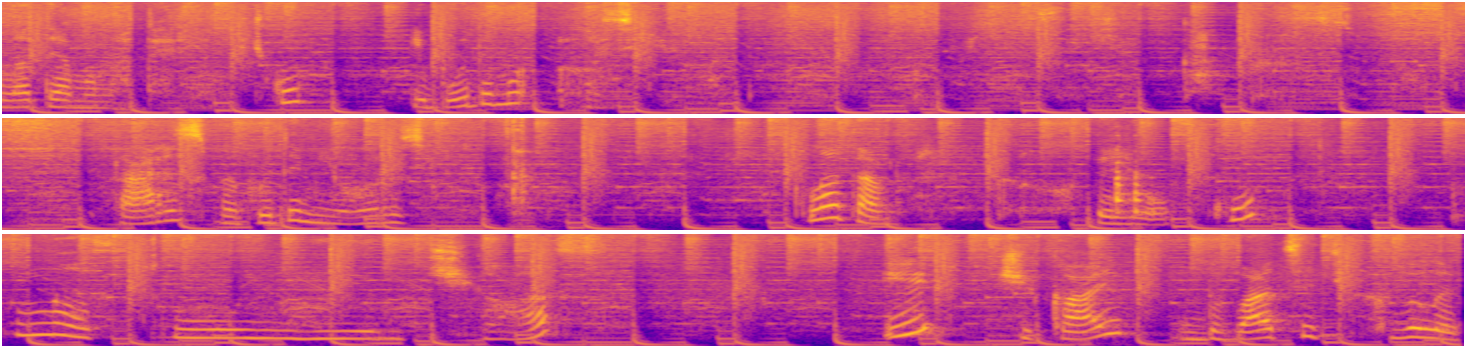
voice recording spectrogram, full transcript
Кладемо на тарілочку і будемо розігрівати. Зараз ми будемо його розігрівати. Кладемо хвильовку, настоюємо час і чекаємо 20 хвилин.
